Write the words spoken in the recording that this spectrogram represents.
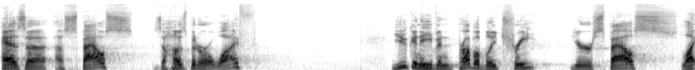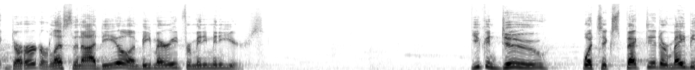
As a, a spouse, as a husband or a wife, you can even probably treat your spouse like dirt or less than ideal and be married for many, many years. You can do what's expected or maybe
